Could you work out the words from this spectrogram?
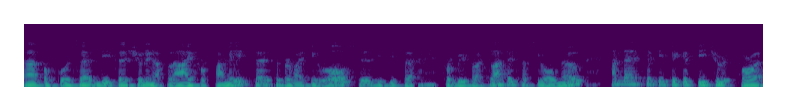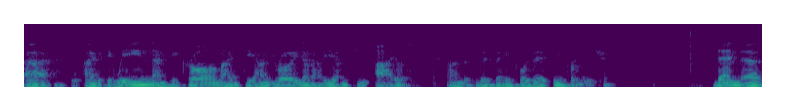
uh, of course, uh, this uh, shouldn't apply for families supervising roles. this is for virtual classes, as you all know. And then specific features for IMT Win, IMT Chrome, IMT Android, and IMT iOS, and the same for the information. Then uh,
